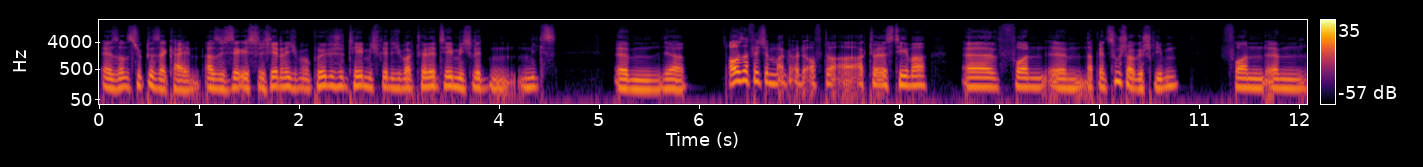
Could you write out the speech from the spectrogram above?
äh, sonst juckt es ja keinen. Also, ich, ich, ich rede nicht über politische Themen, ich rede nicht über aktuelle Themen, ich rede nichts ähm, ja. Außer vielleicht auf ein aktuelles Thema äh, von, ähm, hab mir ein Zuschauer geschrieben, von ähm,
